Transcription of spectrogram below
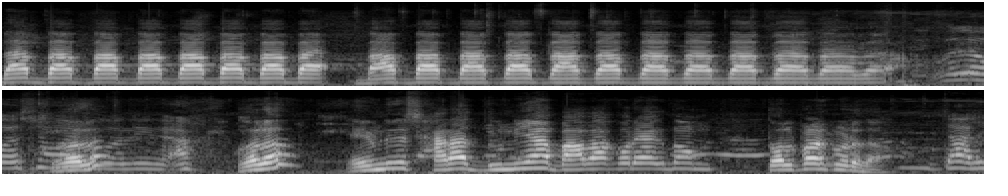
ba ba ba ba ba ba ba ba ba ba ba ba ba ba ba ba ba ba বা বলো বলো এমনিতে সারা দুনিয়া বাবা করে একদম তলপার করে দাও জ্বালি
